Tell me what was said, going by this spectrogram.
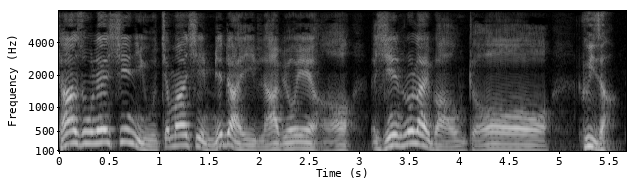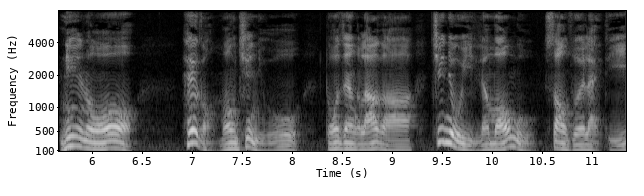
ဒါဆိုလဲရှင်းညီကိုကျမရှိမေတ္တာကြီးလာပြောရဲအောင်အရင်လွတ်လိုက်ပါအောင်တော့လူစားနင်းတော့ဟဲ့ကောင်မောင်ချစ်ညိုဒေါ်စံကလားကချစ်ညိုကြီးလက်မောင်းကိုစောင့်ဆွဲလိုက်သည်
